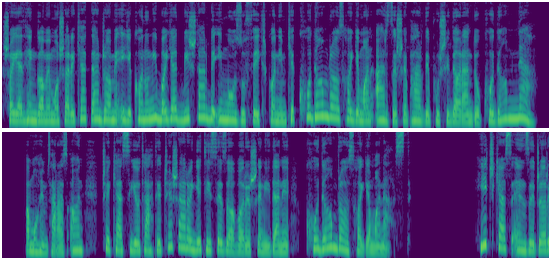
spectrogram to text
شاید هنگام مشارکت در جامعه کنونی باید بیشتر به این موضوع فکر کنیم که کدام رازهایمان ارزش پرده پوشی دارند و کدام نه. و مهمتر از آن چه کسی و تحت چه شرایطی سزاوار شنیدن کدام رازهایمان است. هیچ کس انزجار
